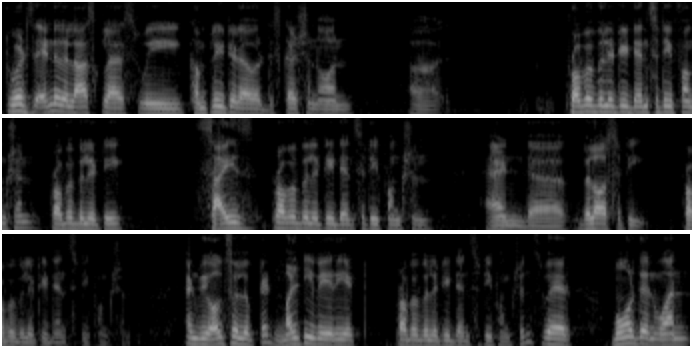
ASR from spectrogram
towards the end of the last class, we completed our discussion on uh, probability density function, probability, size probability density function and uh, velocity probability density function. And we also looked at multivariate probability density functions, where more than one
